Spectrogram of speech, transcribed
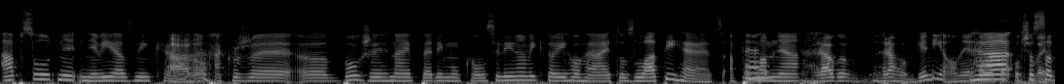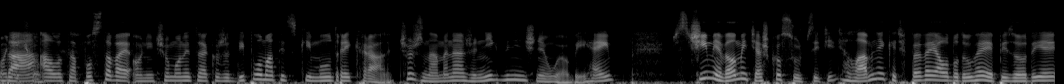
absolútne nevýrazný král. Akože uh, Boh žehnaj Pedimu Considinovi, ktorý ho hrá. Je to zlatý herec a podľa mňa... Hrá ho, hrá ho geniálne, hrá, ale tá čo sa dá, ničom. ale tá postava je o ničom. On je to akože diplomatický múdry kráľ. Čož znamená, že nikdy nič neurobí, hej? S čím je veľmi ťažko súcitiť, hlavne keď v prvej alebo druhej epizóde,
